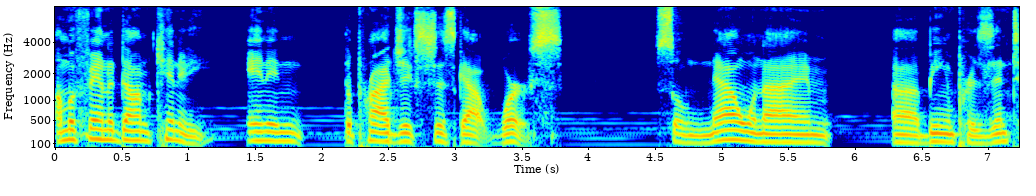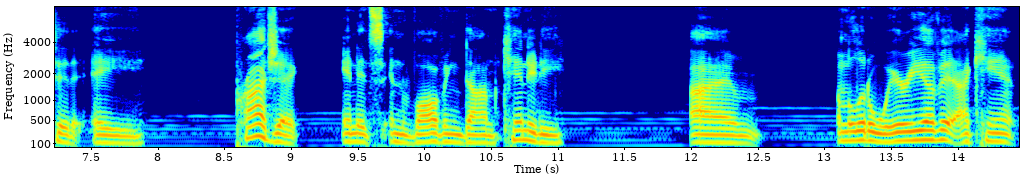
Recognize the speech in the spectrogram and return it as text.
I'm a fan of Dom Kennedy, and in the projects just got worse. So now when I'm uh, being presented a project and it's involving Dom Kennedy, I'm I'm a little weary of it. I can't.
